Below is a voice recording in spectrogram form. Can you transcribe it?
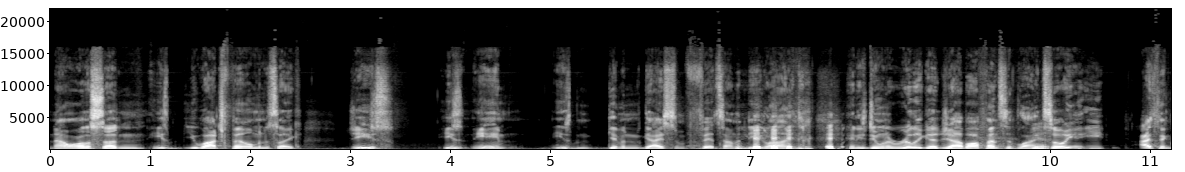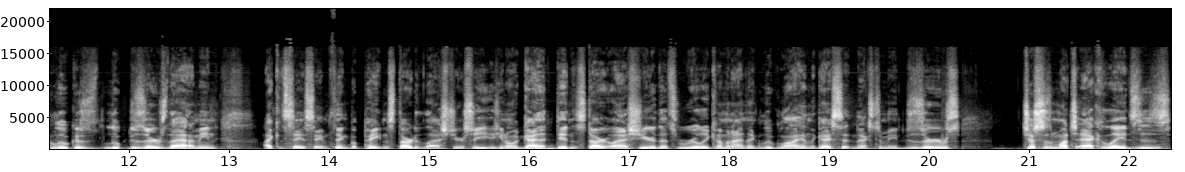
and now all of a sudden he's. You watch film and it's like, geez, he's he ain't. He's giving guys some fits on the D line, and he's doing a really good job offensive line. Yeah. So he, he, I think Luke is Luke deserves that. I mean, I could say the same thing, but Peyton started last year, so you, you know a guy that didn't start last year that's really coming. I think Luke Lyon, the guy sitting next to me, deserves just as much accolades as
